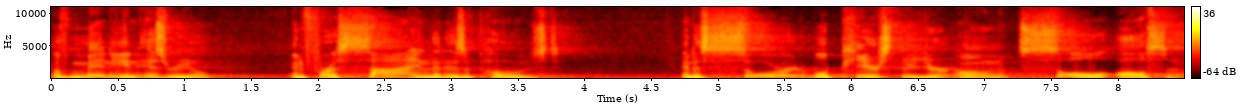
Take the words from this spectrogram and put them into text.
of many in Israel, and for a sign that is opposed. And a sword will pierce through your own soul also,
